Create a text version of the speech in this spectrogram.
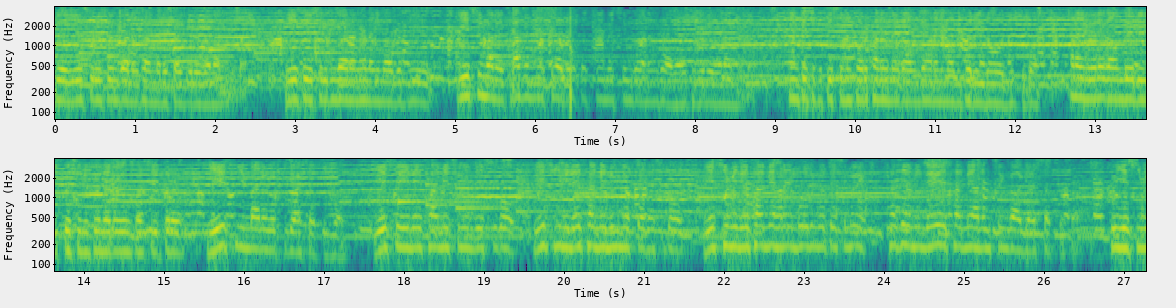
주여 예수를 증거하는 삶으로 살기를 원합니다. 예수를 증거하는 하나님 아버지 예수만을 작은 예수가 되어서 주님을 증거하는 자가 되기를 원합니다. 주님께서 붙드시는 거룩한 은혜 가운데 하나님 아버지 저를 넣어주시고 하나님 은혜 가운데 를 이끄시는 그 은혜를 볼 수 있도록 예수님만을 높이게 하셨옵소서. 예수님이 내 삶의 주인 되시고 예수님이 내 삶의 능력자 되시고 예수님이 내 삶의 하나님 모든 것 되심을 다시 한번 내 삶에 하는 증거하게 하시옵소서. 그 예수님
